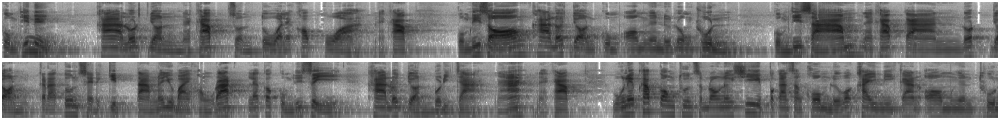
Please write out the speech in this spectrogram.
กลุ่มที่ 1 ค่าลดหย่อนนะครับ ส่วนตัวและครอบครัวนะครับ กลุ่มที่ 2 ค่าลดหย่อนกลุ่มออมเงินหรือลงทุน กลุ่มที่3นะครับการลดหย่อนกระตุ้นเศรษฐกิจตามนโยบายของรัฐ และก็กลุ่มทีสี่4 ค่าลดหย่อนบริจาคนะนะครับ วงเล็บครับกองทุนสำรองเลี้ยงชีพประกันสังคม หรือว่าใครมีการออมเงินทุน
